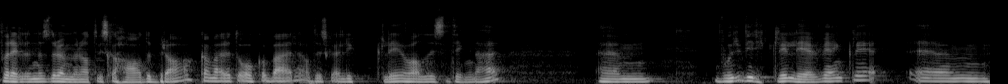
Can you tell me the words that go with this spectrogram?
foreldrenes drømmer om at vi skal ha det bra, kan være et åk å bære. At vi skal være lykkelige og alle disse tingene her. Um, hvor virkelig lever vi egentlig? Um,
